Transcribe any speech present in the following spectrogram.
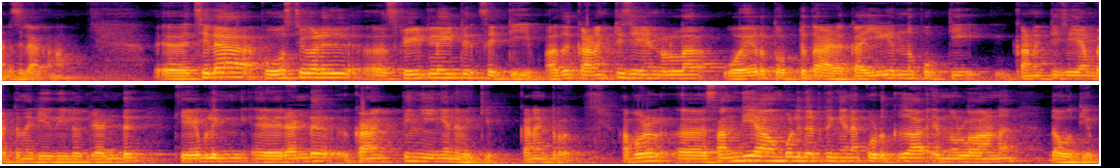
മനസ്സിലാക്കണം. ചില പോസ്റ്റുകളിൽ സ്ട്രീറ്റ് ലൈറ്റ് സെറ്റ് ചെയ്യും. അത് കണക്ട് ചെയ്യേണ്ടുള്ള വയർ തൊട്ട് താഴെ കൈ ഒന്ന് പൊക്കി കണക്ട് ചെയ്യാൻ പറ്റുന്ന രീതിയിൽ രണ്ട് കേബിളിങ് രണ്ട് കണക്ടിങ് ഇങ്ങനെ വെക്കും കണക്ടർ. അപ്പോൾ ഏഹ് സന്ധ്യ ആകുമ്പോൾ ഇതെടുത്ത് ഇങ്ങനെ കൊടുക്കുക എന്നുള്ളതാണ് ദൗത്യം.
